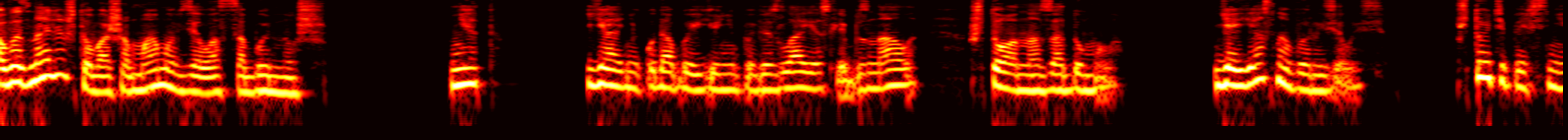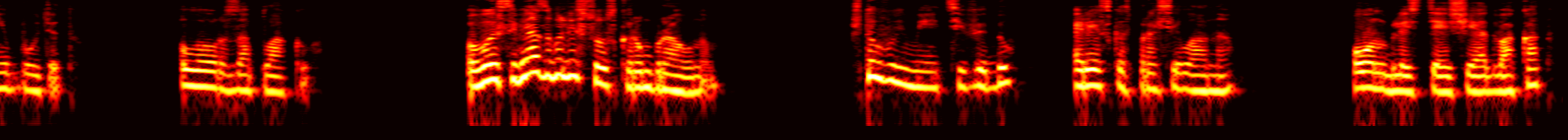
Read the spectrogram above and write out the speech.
А вы знали, что ваша мама взяла с собой нож? Нет, я никуда бы ее не повезла, если б знала, что она задумала. Я ясно выразилась. Что теперь с ней будет? Лора заплакала. Вы связывались с Оскаром Брауном? Что вы имеете в виду? Резко спросила она. Он блестящий адвокат.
